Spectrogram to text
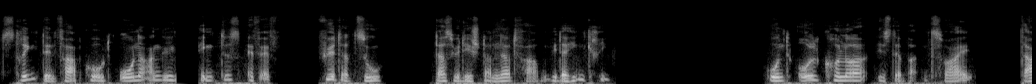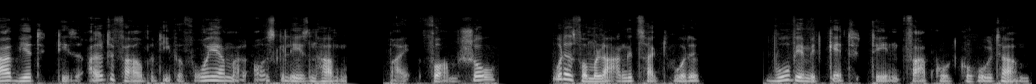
String, den Farbcode ohne angehängtes FF, führt dazu, dass wir die Standardfarben wieder hinkriegen. und Old Color ist der Button 2. Da wird diese alte Farbe, die wir vorher mal ausgelesen haben bei Form Show, wo das Formular angezeigt wurde, wo wir mit Get den Farbcode geholt haben,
